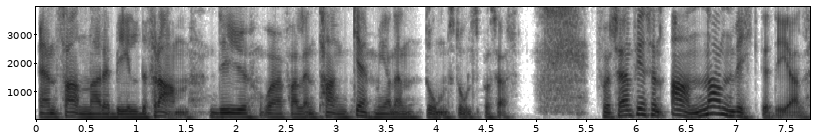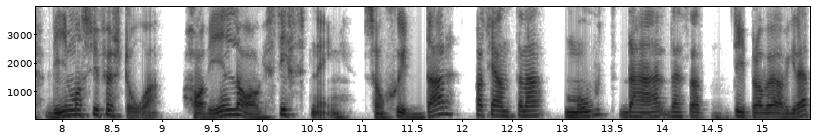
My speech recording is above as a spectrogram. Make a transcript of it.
en sannare bild fram. Det är ju i alla fall en tanke med en domstolsprocess. För sen finns en annan viktig del. Vi måste ju förstå, har vi en lagstiftning som skyddar patienterna mot det här, dessa typer av övergrepp?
